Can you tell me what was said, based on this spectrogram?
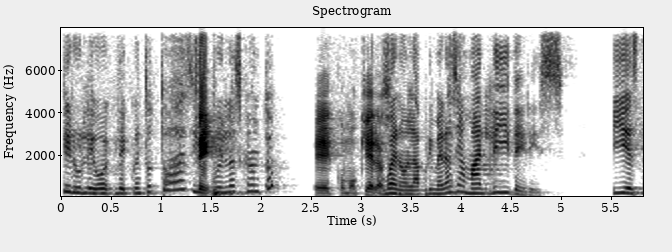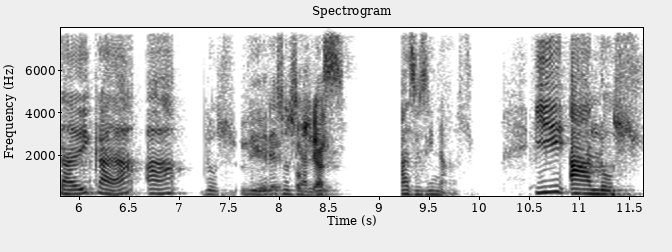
Pero le, le cuento todas y Sí. después las canto. Eh, como quieras. Bueno, la primera se llama Líderes y está dedicada a los líderes, Líderes sociales, sociales. asesinados y a los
